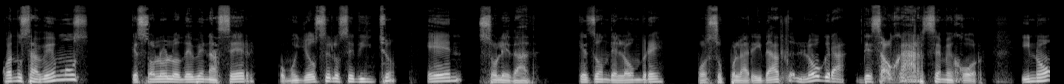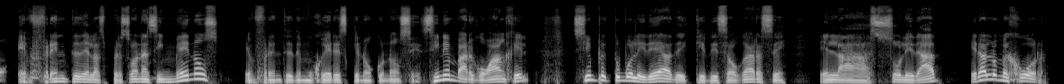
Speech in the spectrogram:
Cuando sabemos que solo lo deben hacer, como yo se los he dicho, en soledad, que es donde el hombre, por su polaridad, logra desahogarse mejor, y no enfrente de las personas, y menos enfrente de mujeres que no conoce. Sin embargo, Ángel siempre tuvo la idea de que desahogarse en la soledad era lo mejor,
